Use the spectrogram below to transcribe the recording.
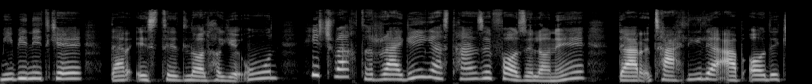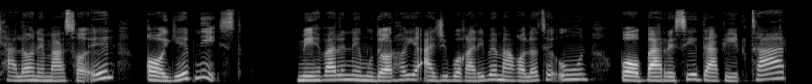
می‌بینید که در استدلال های اون هیچ وقت رگه ای از تنز فاضلانه در تحلیل ابعاد کلان مسائل قایب نیست. محور نمودارهای عجیب و غریب مقالات اون با بررسی دقیق تر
